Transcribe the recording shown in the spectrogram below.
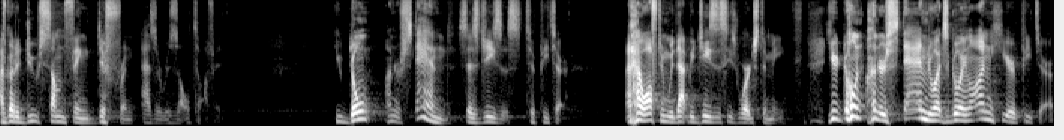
I've got to do something different as a result of it. You don't understand, says Jesus to Peter. And how often would that be Jesus' words to me? You don't understand what's going on here, Peter.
